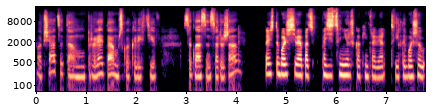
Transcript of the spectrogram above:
общаться, там, управлять, да, мужской коллектив. Согласен с Аружан. То есть ты больше себя пози- позиционируешь как интроверт, и ты больше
